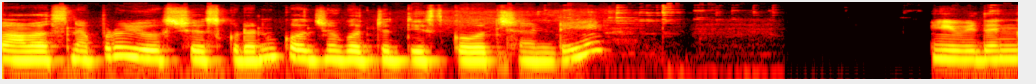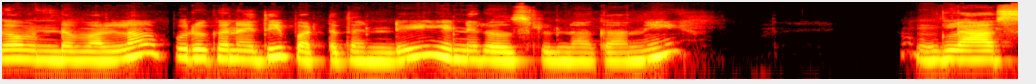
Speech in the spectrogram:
కావాల్సినప్పుడు యూస్ చేసుకోవడానికి కొంచెం కొంచెం తీసుకోవచ్చండి. ఈ విధంగా ఉండడం వల్ల పురుగు అనేది పట్టదండి ఎన్ని రోజులున్నా కానీ గ్లాస్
